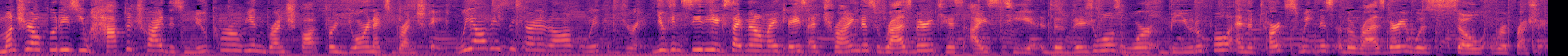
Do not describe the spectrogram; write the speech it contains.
Montreal foodies, you have to try this new Peruvian brunch spot for your next brunch date. We obviously started off with drink. You can see the excitement on my face at trying this raspberry kiss iced tea. The visuals were beautiful and the tart sweetness of the raspberry was so refreshing.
